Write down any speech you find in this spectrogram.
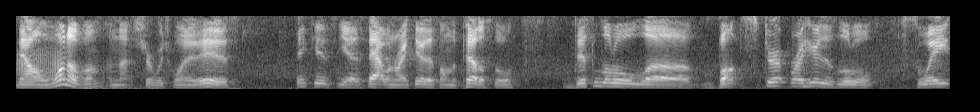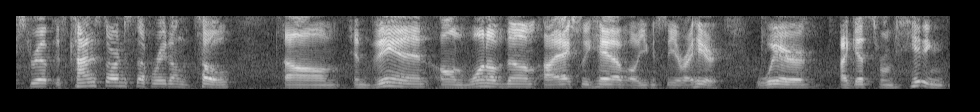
Now on one of them, I'm not sure which one it is, I think it's, yeah, it's that one right there that's on the pedestal this little uh, bump strip right here, this little suede strip, is kind of starting to separate on the toe. Um, and then on one of them, I actually have, oh, you can see it right here, where I guess from hitting,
